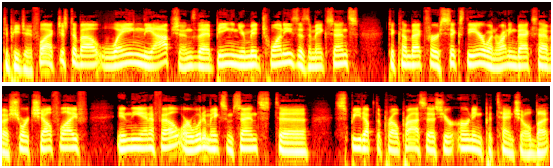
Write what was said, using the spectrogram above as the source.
to PJ Fleck, just about weighing the options that being in your mid 20s, does it make sense to come back for a sixth year when running backs have a short shelf life in the NFL? Or would it make some sense to speed up the pro process, your earning potential? But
